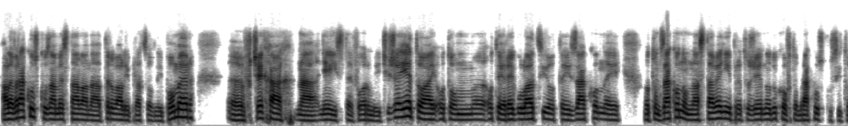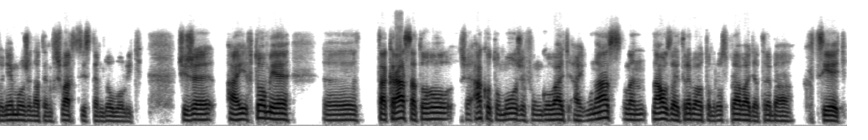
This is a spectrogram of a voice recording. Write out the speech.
ale v Rakúsku zamestnáva na trvalý pracovný pomer, e, v Čechách na neisté formy. Čiže je to aj o, tom, o tej regulácii, o, tej zákonnej, o tom zákonnom nastavení, pretože jednoducho v tom Rakúsku si to nemôže na ten švart systém dovoliť. Čiže aj v tom je e, tá krása toho, že ako to môže fungovať aj u nás, len naozaj treba o tom rozprávať a treba chcieť.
